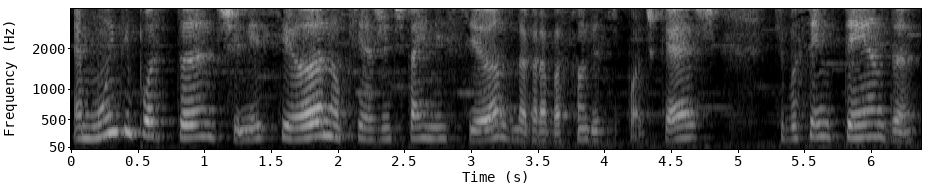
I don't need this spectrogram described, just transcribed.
É muito importante nesse ano que a gente está iniciando na gravação desse podcast que você entenda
